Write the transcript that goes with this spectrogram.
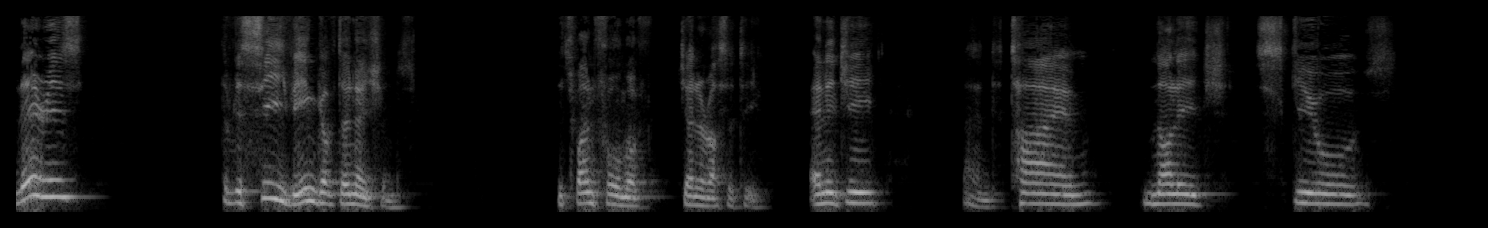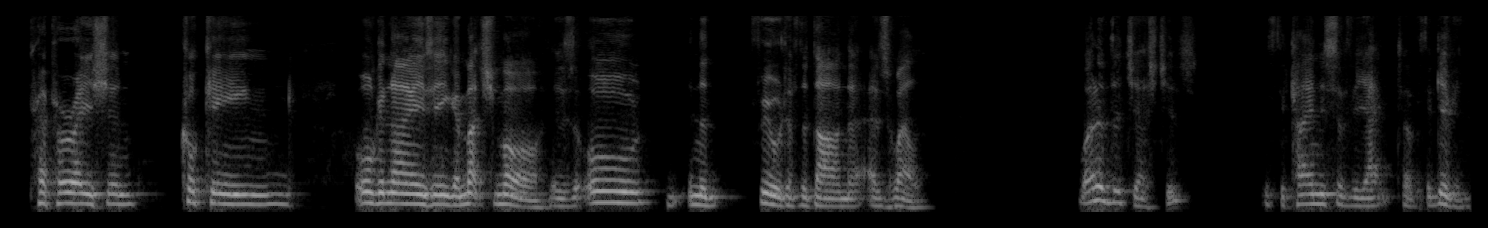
There is the receiving of donations. It's one form of generosity. Energy and time knowledge skills preparation, cooking, organizing, and much more is all in the field of the dana as well. One of the gestures is the kindness of the act of the giving.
